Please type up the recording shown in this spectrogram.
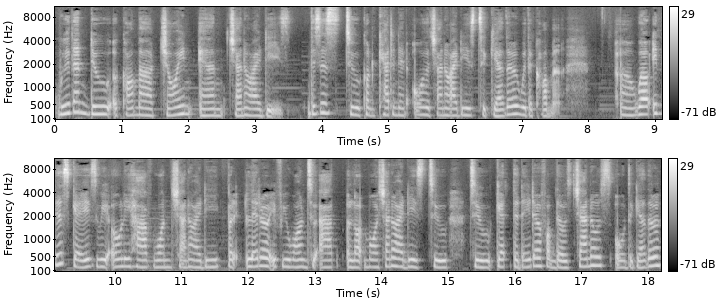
We then do a comma join and channel IDs. This is to concatenate all the channel IDs together with a comma. Uh, well, in this case, we only have one channel ID, but later if you want to add a lot more channel IDs to, to get the data from those channels all together,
